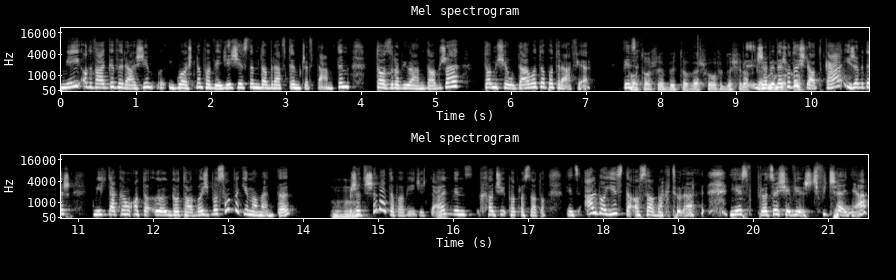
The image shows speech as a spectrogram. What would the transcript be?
Miej odwagę wyraźnie i głośno powiedzieć: Jestem dobra w tym czy w tamtym, to zrobiłam dobrze, to mi się udało, to potrafię. Więc Po to, żeby to weszło do środka. żeby głęboko. weszło do środka i żeby też mieć taką e, gotowość, bo są takie momenty, Mhm. że trzeba to powiedzieć, tak? Więc chodzi po prostu o to. Więc albo jest to osoba, która jest w procesie, wiesz, ćwiczenia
